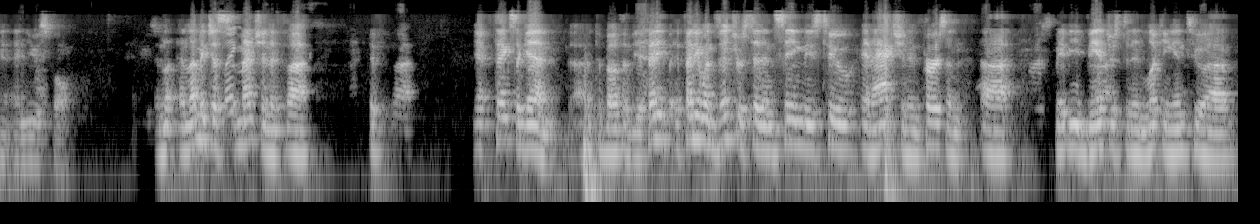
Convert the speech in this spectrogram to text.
and, and useful. And, and let me just mention, if, uh, if, uh, yeah, thanks again uh, to both of you. If, any, if anyone's interested in seeing these two in action in person, uh, maybe you'd be interested in looking into a,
